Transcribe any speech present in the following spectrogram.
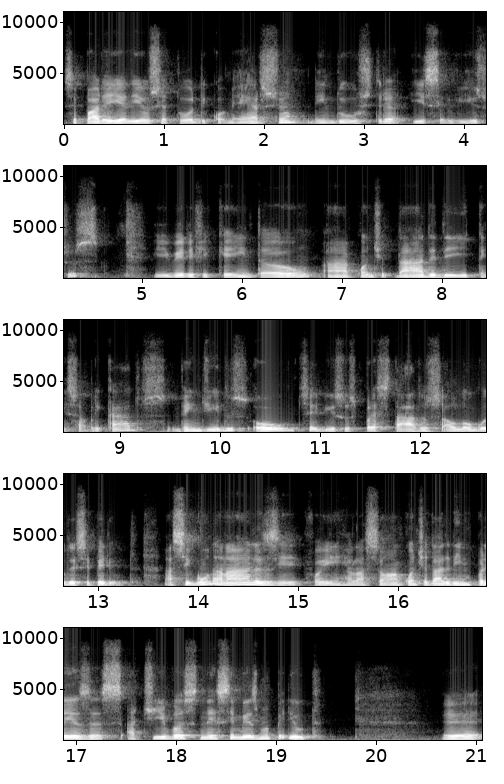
separei ali o setor de comércio, de indústria e serviços e verifiquei então a quantidade de itens fabricados, vendidos ou serviços prestados ao longo desse período. A segunda análise foi em relação à quantidade de empresas ativas nesse mesmo período. É,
